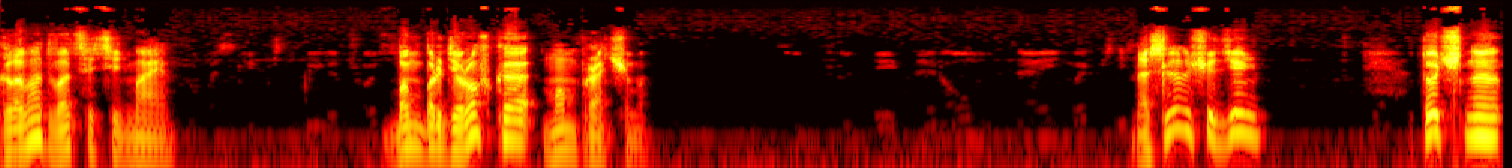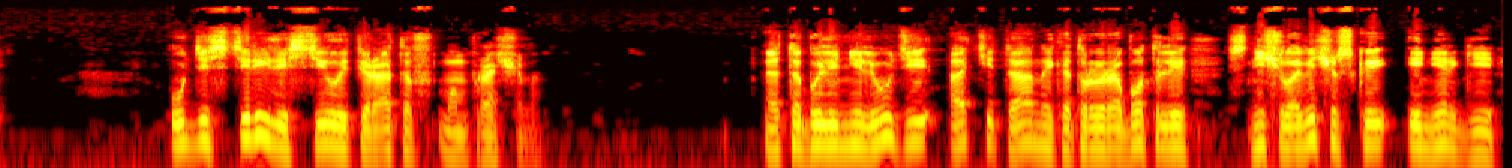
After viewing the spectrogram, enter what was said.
Глава 27. Бомбардировка Момпрачема. На следующий день точно удестерили силы пиратов Момпрачема. Это были не люди, а титаны, которые работали с нечеловеческой энергией,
